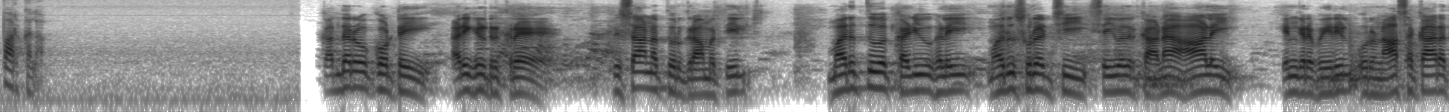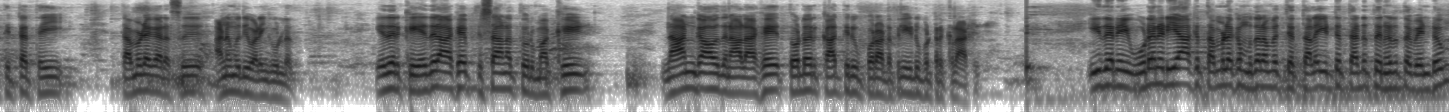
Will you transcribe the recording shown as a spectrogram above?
பார்க்கலாம் கந்தரவக்கோட்டை அருகில் இருக்கிற பிசானத்தூர் கிராமத்தில் மருத்துவ கழிவுகளை மறுசுழற்சி செய்வதற்கான ஆலை என்கிற பெயரில் ஒரு நாசகார திட்டத்தை தமிழக அரசு அனுமதி வழங்கியுள்ளது. இதற்கு எதிராக பிசானத்தூர் மக்கள் நான்காவது நாளாக தொடர் காத்திருப்பு போராட்டத்தில் ஈடுபட்டிருக்கிறார்கள். இதனை உடனடியாக தமிழக முதலமைச்சர் தலையிட்டு தடுத்து நிறுத்த வேண்டும்.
